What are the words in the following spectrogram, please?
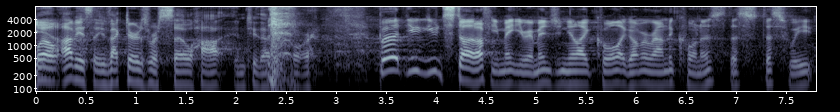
Well, obviously, vectors were so hot in 2004. But you, you'd start off, you make your image, and you're like, cool, I got my rounded corners. That's, that's sweet.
